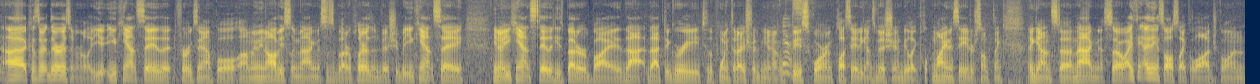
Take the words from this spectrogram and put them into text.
because uh, there, there isn't really. You, you can't say that, for example, um, I mean, obviously Magnus is a better player than Vishy, but you can't say, you know, you can't say that he's better by that that degree to the point that I should, you know, yes. be scoring plus eight against Vishy and be like minus eight or something against uh, Magnus. So I think I think it's all psychological, and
